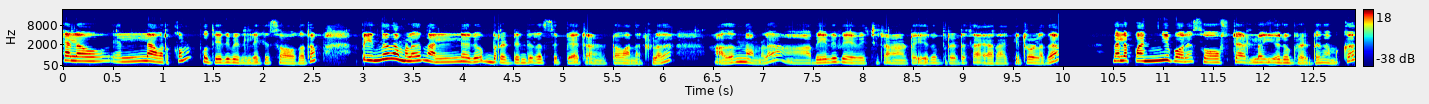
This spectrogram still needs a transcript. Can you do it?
ഹലോ എല്ലാവർക്കും പുതിയൊരു വീഡിയോയിലേക്ക് സ്വാഗതം. അപ്പോൾ ഇന്ന് നമ്മൾ നല്ലൊരു ബ്രെഡിന്റെ റെസിപ്പി ആയിട്ടാണ് കേട്ടോ വന്നിട്ടുള്ളത്. അതും നമ്മൾ ആവിയിൽ വേവിച്ചിട്ടാണ് കേട്ടോ ഈ ഒരു ബ്രെഡ് തയ്യാറാക്കിയിട്ടുള്ളത്. നല്ല പഞ്ഞി പോലെ സോഫ്റ്റ് ആയിട്ടുള്ള ഈ ഒരു ബ്രെഡ് നമുക്ക്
